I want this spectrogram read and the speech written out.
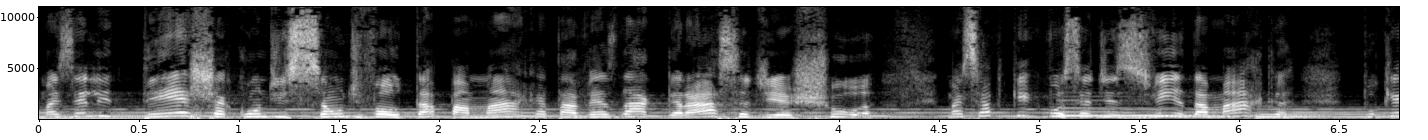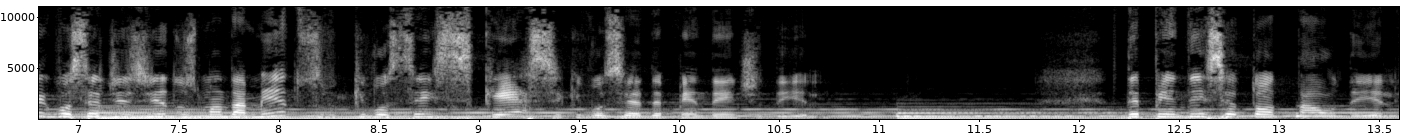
mas ele deixa a condição de voltar para a marca através da graça de Yeshua. Mas sabe por que você desvia da marca? Por que você desvia dos mandamentos? Porque você esquece que você é dependente dele dependência total dele.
